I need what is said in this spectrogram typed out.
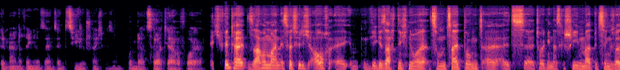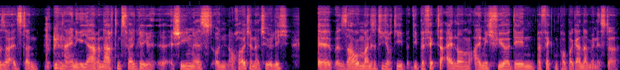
dem Herrn Ringe sein, sein Ziel, wahrscheinlich so 100, 200 Jahre vorher. Ich finde halt, Saruman ist natürlich auch, äh, wie gesagt, nicht nur zum Zeitpunkt, äh, als äh, Tolkien das geschrieben hat, beziehungsweise als dann einige Jahre nach dem Zweiten Krieg äh, erschienen ist und auch heute natürlich, äh, Saruman ist natürlich auch die, die perfekte Einladung eigentlich für den perfekten Propagandaminister.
